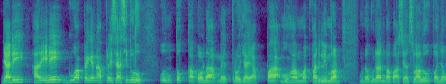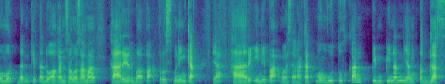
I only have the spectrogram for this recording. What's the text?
Jadi hari ini gua pengen apresiasi dulu untuk Kapolda Metro Jaya Pak Muhammad Fadil Imron. Mudah-mudahan Bapak sehat selalu, panjang umur dan kita doakan sama-sama karir Bapak terus meningkat. Ya, hari ini Pak masyarakat membutuhkan pimpinan yang tegas.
